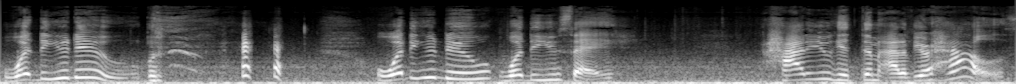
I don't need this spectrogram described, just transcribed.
what do you do? what do you do? What do you say? How do you get them out of your house?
